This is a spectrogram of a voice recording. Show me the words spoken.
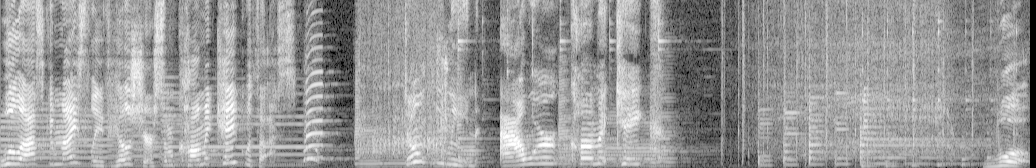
We'll ask him nicely if he'll share some comet cake with us. Don't you mean our comet cake? Whoa,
